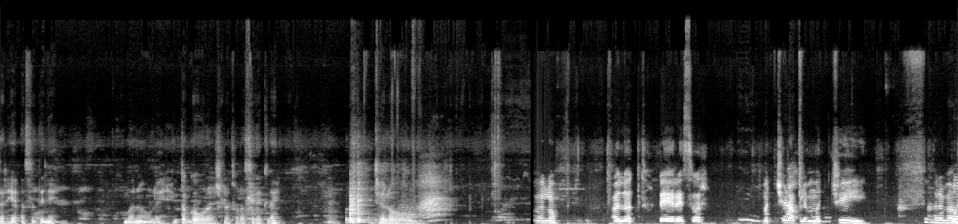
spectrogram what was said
तर हे असं तिने बनवलं आहे इथं गौरांशला थोडंसं घेतलं आहे चलो. हॅलो अलत टेरेसवर मच्छी टाकले मच्छी. अरे बाबा.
